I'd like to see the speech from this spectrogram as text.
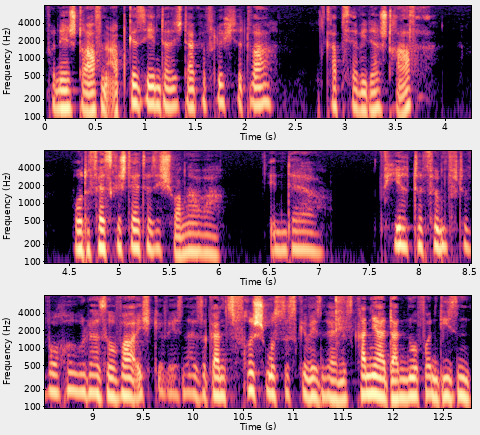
Von den Strafen abgesehen, dass ich da geflüchtet war, gab es ja wieder Strafe. Wurde festgestellt, dass ich schwanger war. In der vierte, fünfte Woche oder so war ich gewesen. Also ganz frisch muss es gewesen sein. Es kann ja dann nur von diesem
